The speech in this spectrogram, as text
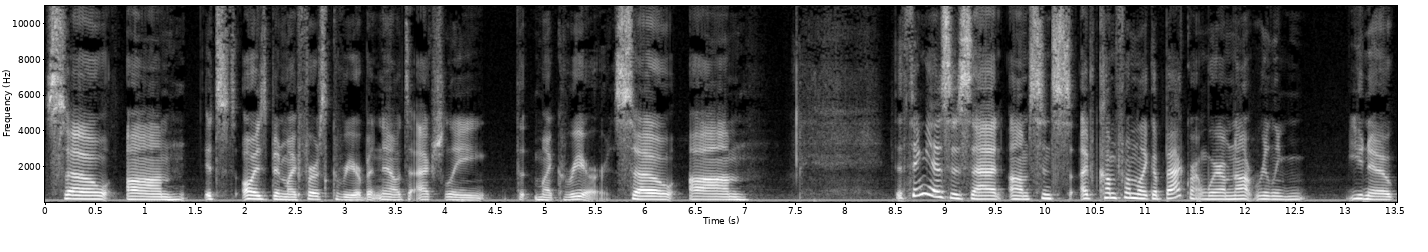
So um, it's always been my first career, but now it's actually th- my career. So, um, the thing is, is that um, since I've come from like a background where I'm not really, you know,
